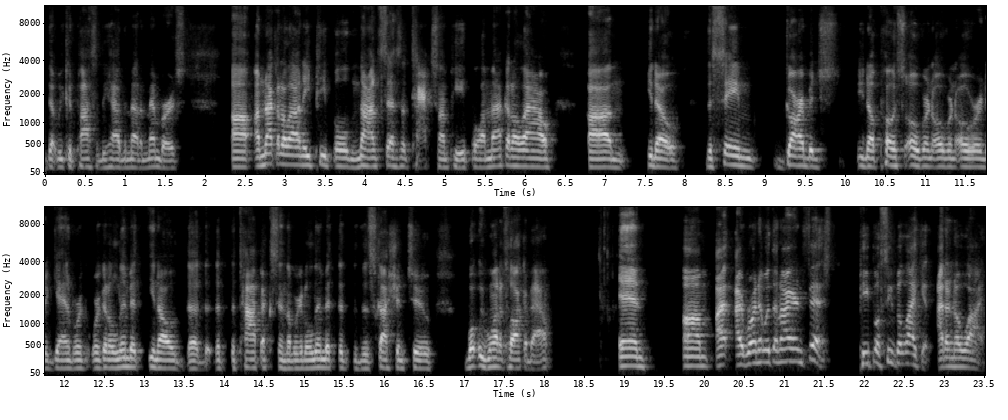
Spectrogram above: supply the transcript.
that we could possibly have, the amount of members. Uh, I'm not going to allow any people nonsense attacks on people. I'm not going to allow, um, you know, the same garbage you know posts over and over and over and again. We're we're going to limit you know the, the the topics and then we're going to limit the, the discussion to what we want to talk about. And um, I, I run it with an iron fist. People seem to like it. I don't know why.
